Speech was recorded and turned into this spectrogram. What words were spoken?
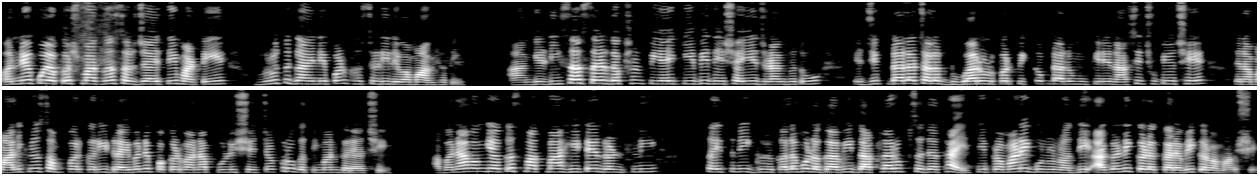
અન્ય કોઈ અકસ્માત ન સર્જાય તે માટે મૃત ગાયને પણ ખસેડી લેવામાં આવી હતી. આ અંગે ડીસા શહેર દક્ષિણ પીઆઈ કે બી દેસાઈએ જણાવ્યું હતું કે જીપ ડાલા ચાલક ઢુવા રોડ પર પિકઅપ ડાલો મૂકીને નાસી છૂટ્યો છે. તેના માલિકનો સંપર્ક કરી ડ્રાઈવરને પકડવાના પોલીસે ચક્રો ગતિમાન કર્યા છે. આ બનાવ અંગે અકસ્માતમાં હિટ એન્ડ રનની સહિતની કલમો લગાવી દાખલારૂપ સજા થાય તે પ્રમાણે ગુનો નોંધી આગળની કડક કાર્યવાહી કરવામાં આવશે.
